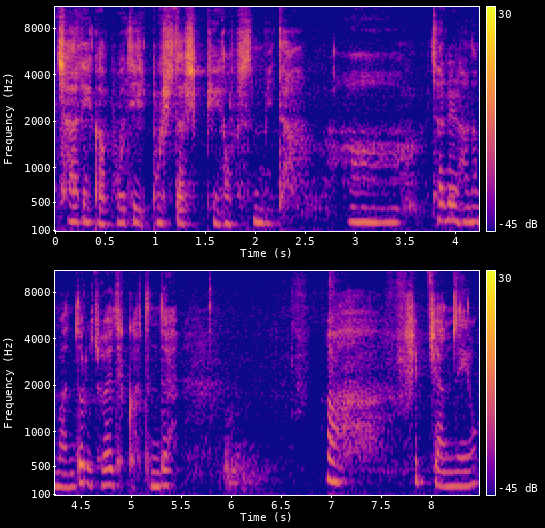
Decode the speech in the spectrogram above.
자리가 보지, 보시다시피 없습니다. 아, 자리를 하나 만들어 줘야 될 것 같은데 아, 쉽지 않네요.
